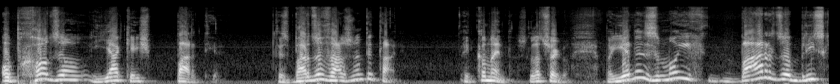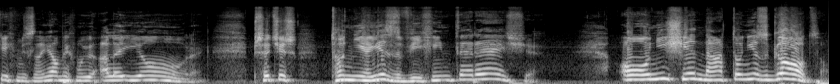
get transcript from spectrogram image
obchodzą jakieś partie? To jest bardzo ważne pytanie. Komentarz. Dlaczego? Bo jeden z moich bardzo bliskich mi znajomych mówił, ale Jurek, przecież to nie jest w ich interesie. Oni się na to nie zgodzą.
